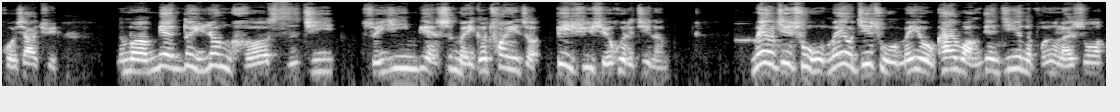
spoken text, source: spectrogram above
火下去。那么，面对任何时机，随机应变是每个创业者必须学会的技能。没有基础、没有基础、没有开网店经验的朋友来说，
